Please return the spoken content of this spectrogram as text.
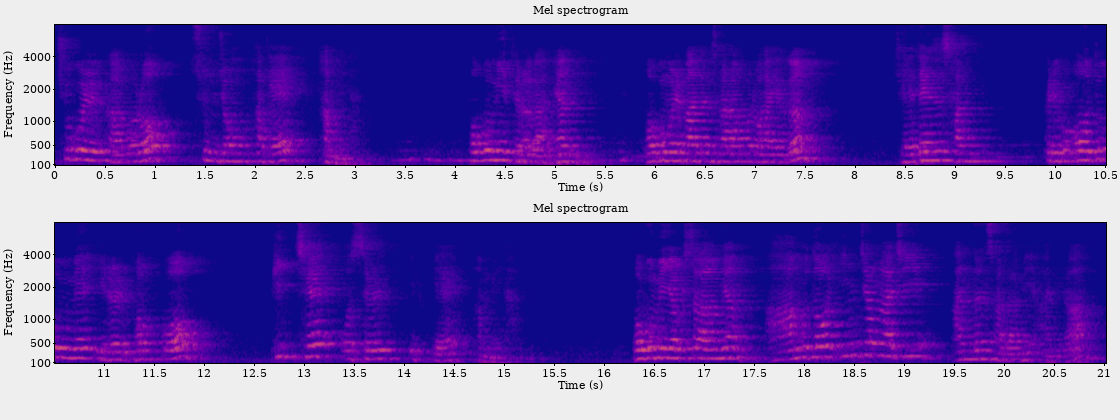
죽을 각오로 순종하게 합니다. 복음이 들어가면 복음을 받은 사람으로 하여금 죄된 삶 그리고 어두움의 일을 벗고 빛의 옷을 입게 합니다. 복음이 역사하면 아무도 인정하지 않는 사람이 아니라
